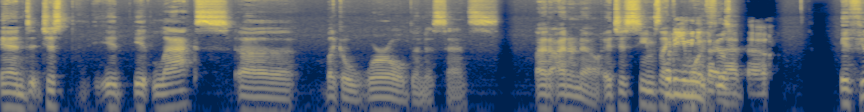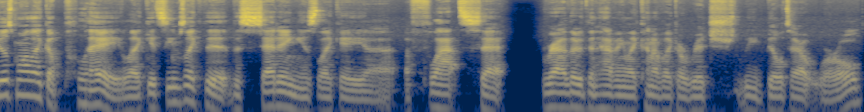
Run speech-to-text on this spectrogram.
and it just it it lacks uh, like a world in a sense. I, I don't know. It just seems like what do you mean it by feels, that, though? It feels more like a play. Like it seems like the the setting is like a uh, a flat set rather than having like kind of like a richly built out world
